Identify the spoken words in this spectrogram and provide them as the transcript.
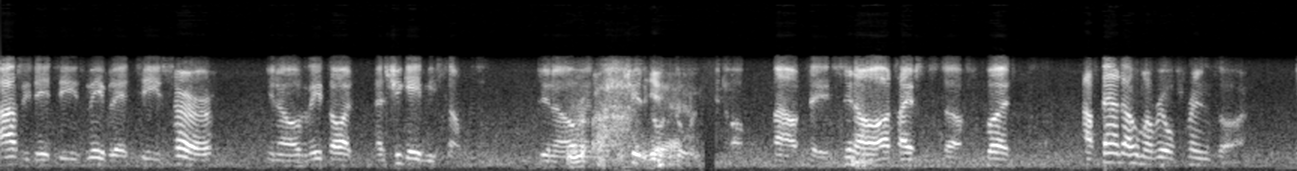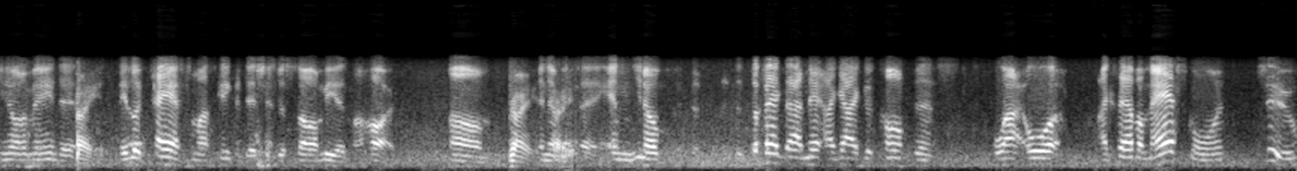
Obviously, they tease me, but they tease her. You know, they thought that she gave me something. You know, and she had to go Yeah. through it. You know, mild taste. You know, all types of stuff. But I found out who my real friends are. You know what I mean? That Right. they looked past my skin condition, and just saw me as my heart. Um, Right. and right. everything. And you know, the, the, the fact that I, ne- I got good confidence, or I, or like I say, I have a mask on too.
